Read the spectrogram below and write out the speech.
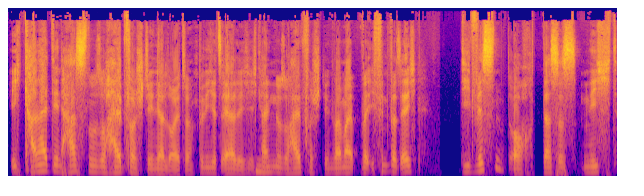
ich kann halt den Hass nur so halb verstehen, der Leute. Bin ich jetzt ehrlich. Ich kann ihn nur so halb verstehen, weil, man, weil ich finde, was ehrlich, die wissen doch, dass es nicht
